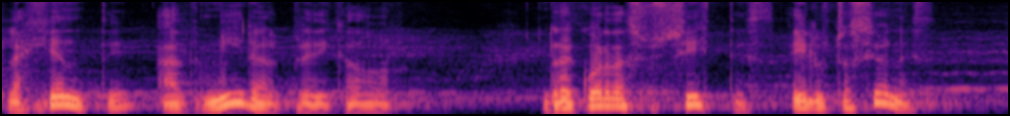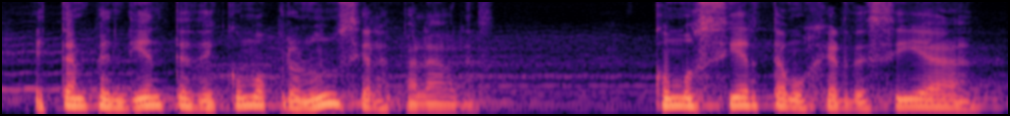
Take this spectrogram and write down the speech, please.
La gente admira al predicador, recuerda sus chistes e ilustraciones, están pendientes de cómo pronuncia las palabras, como cierta mujer decía,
